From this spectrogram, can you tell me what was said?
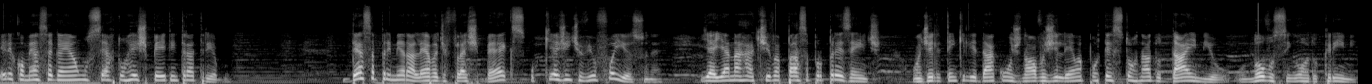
ele começa a ganhar um certo respeito entre a tribo. Dessa primeira leva de flashbacks, o que a gente viu foi isso, né? E aí a narrativa passa para o presente, onde ele tem que lidar com os novos dilemas por ter se tornado Daimyo, o novo senhor do crime,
